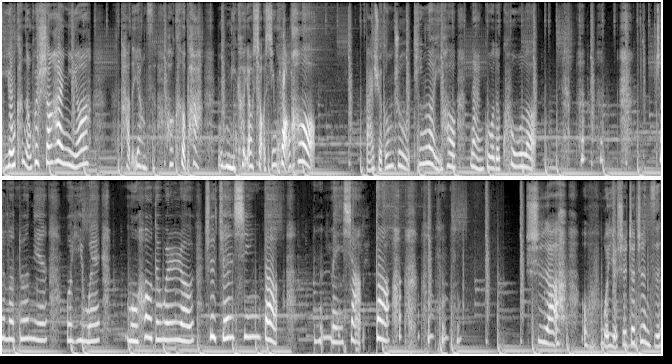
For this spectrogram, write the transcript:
有可能会伤害你哦。他的样子好可怕，你可要小心皇后。白雪公主听了以后，难过的哭了。这么多年，我以为母后的温柔是真心的，没想到。是啊，哦，我也是这阵子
